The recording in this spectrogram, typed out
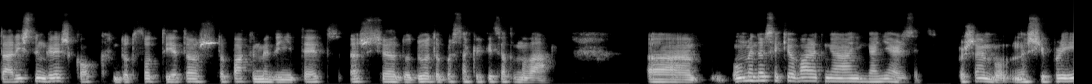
të arrish të ngresh kokë, do të thotë të jetosh të paktën me dinjitet, është që do duhet të bësh sakrifica të mëdha. Ë, uh, unë mendoj se kjo varet nga nga njerëzit. Për shembull, në Shqipëri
